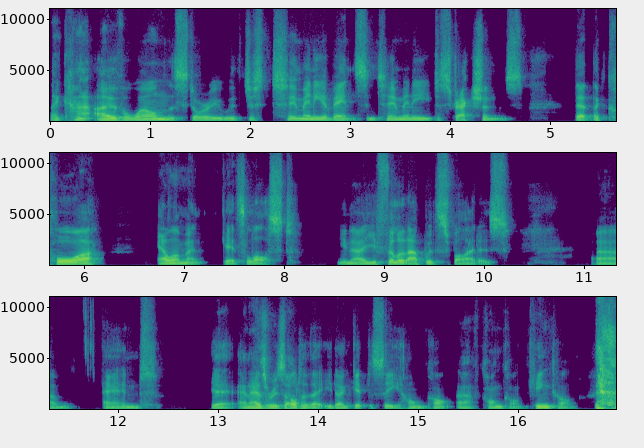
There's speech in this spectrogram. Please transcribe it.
they kind of overwhelm the story with just too many events and too many distractions that the core element gets lost. You know, you fill it up with spiders. Um, and yeah, and as a result of that, you don't get to see Hong Kong, uh, Hong Kong, King Kong.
